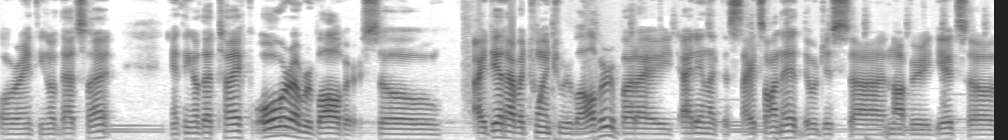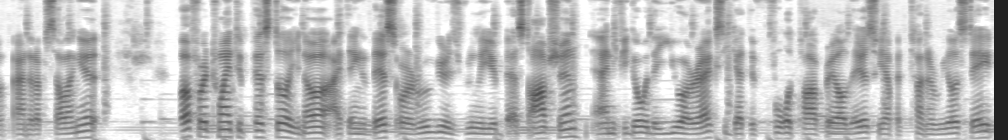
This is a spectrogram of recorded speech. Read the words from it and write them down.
or anything of that side, anything of that type, or a revolver. So I did have a 22 revolver, but I, I didn't like the sights on it. They were just uh, not very good, so I ended up selling it. But for a 22 pistol, you know, I think this or Ruger is really your best option. And if you go with the URX, you get the full top rail there, so you have a ton of real estate.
